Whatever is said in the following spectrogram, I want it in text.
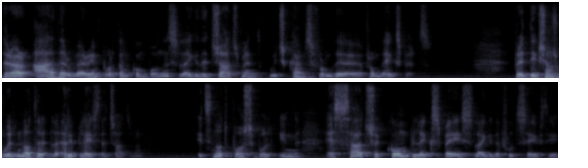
There are other very important components like the judgment, which comes from the, from the experts. Predictions will not replace the judgment. It's not possible in a, such a complex space like the food safety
